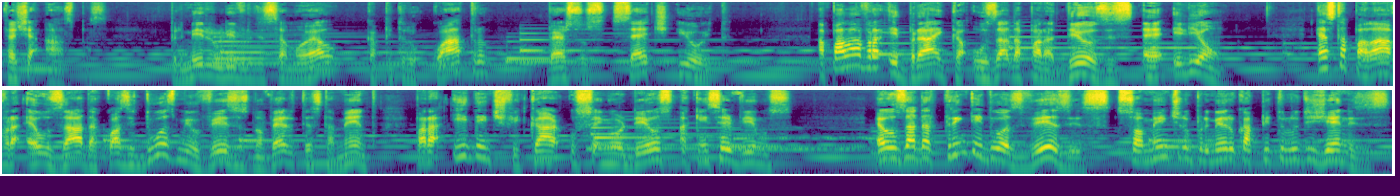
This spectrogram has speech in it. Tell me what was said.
Fecha aspas. Primeiro livro de Samuel, capítulo 4, versos 7 e 8. A palavra hebraica usada para deuses é Elion. Esta palavra é usada quase duas mil vezes no Velho Testamento para identificar o Senhor Deus a quem servimos. É usada 32 vezes somente no primeiro capítulo de Gênesis,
